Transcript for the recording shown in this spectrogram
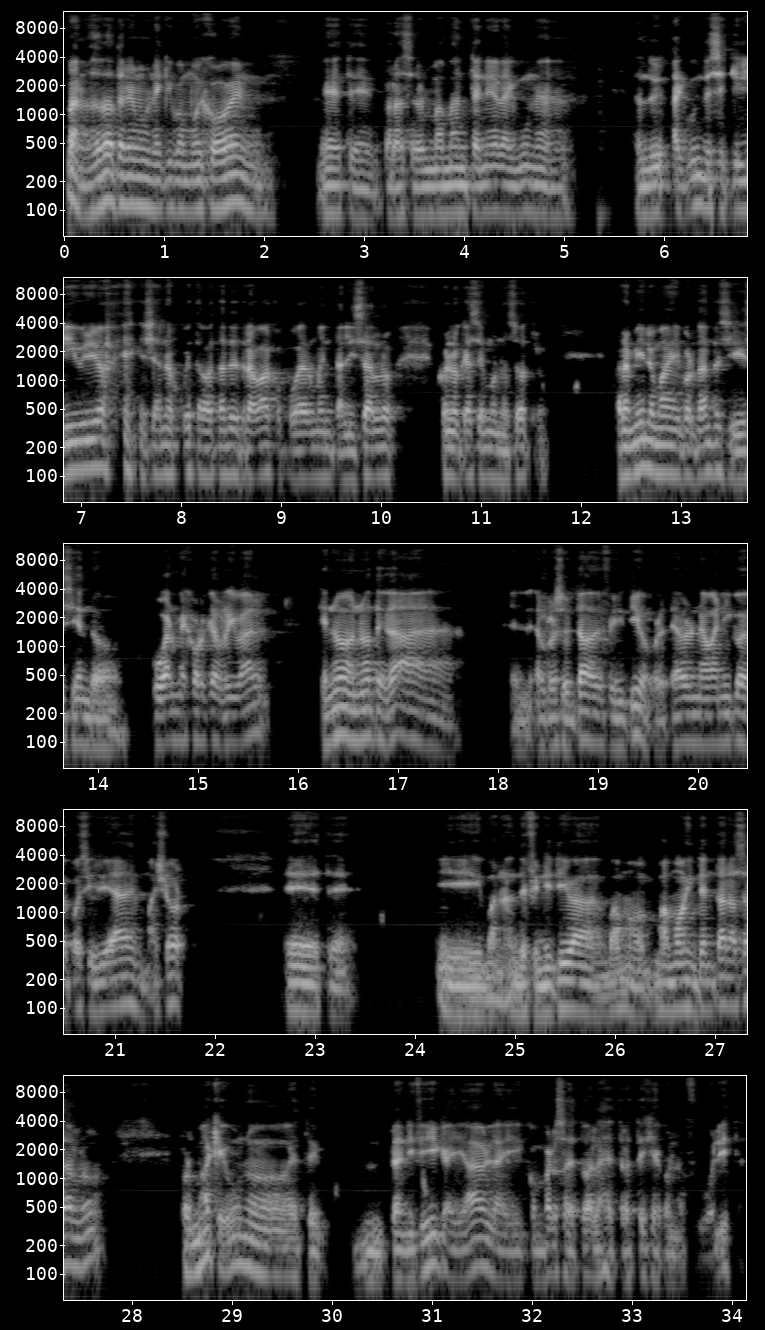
Bueno, nosotros tenemos un equipo muy joven este, para mantener alguna, algún desequilibrio. ya nos cuesta bastante trabajo poder mentalizarlo con lo que hacemos nosotros. Para mí lo más importante sigue siendo jugar mejor que el rival, que no, no te da el, resultado definitivo, pero te abre un abanico de posibilidades mayor. Este, y bueno, en definitiva vamos, vamos a intentar hacerlo, por más que uno este, planifica y habla y conversa de todas las estrategias con los futbolistas.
